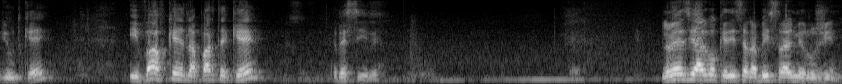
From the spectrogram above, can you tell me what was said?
Yud que, y Vav que es la parte que recibe. Le voy a decir algo que dice Rabbi Israel Mirujin,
